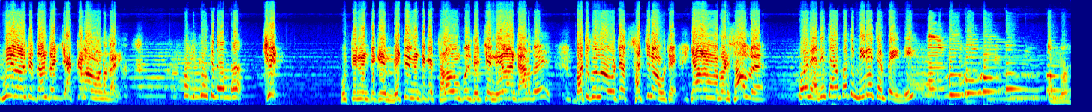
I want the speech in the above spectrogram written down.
నీలాంటి దంట ఎక్కడా ఉండదని. అది కాదు నాన్న. ఛీ! పుట్టినింటికి మెట్టినింటికి తల వంపులు తెచ్చే నీలాంటి ఆడది బతుకున్నా ఒకటే సచ్చినా ఒకటే. ఎవరన్నా పడి సావే పోనీ అది చావపోతే మీరే చంపేయండి. అమ్మా.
